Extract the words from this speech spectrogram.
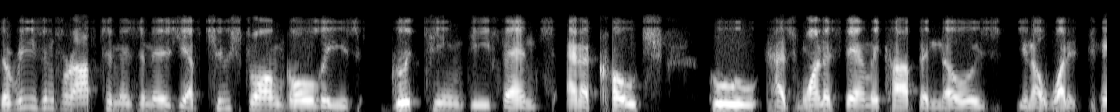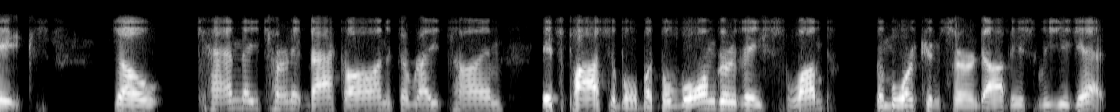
the reason for optimism is you have two strong goalies, good team defense, and a coach who has won a Stanley Cup and knows you know what it takes. So can they turn it back on at the right time? It's possible, but the longer they slump, the more concerned, obviously, you get.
